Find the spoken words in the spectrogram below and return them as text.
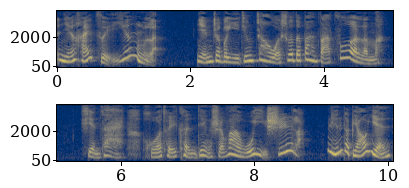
您还嘴硬了？您这不已经照我说的办法做了吗？现在火腿肯定是万无一失了。您的表演……”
